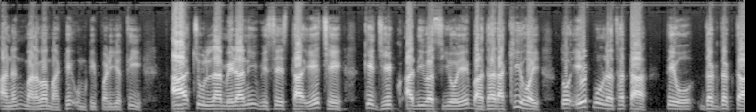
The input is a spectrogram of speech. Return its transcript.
આનંદ માણવા માટે ઉમટી પડી હતી. આ ચૂલના મેળાની વિશેષતા એ છે કે જે આદિવાસીઓએ બાધા રાખી હોય તો એ પૂર્ણ થતાં તેઓ ધગધગતા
